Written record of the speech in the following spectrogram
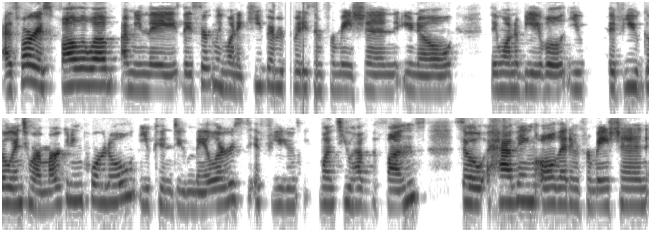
As far as follow up, I mean, they they certainly want to keep everybody's information. You know, they want to be able you if you go into our marketing portal, you can do mailers if you once you have the funds. So having all that information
